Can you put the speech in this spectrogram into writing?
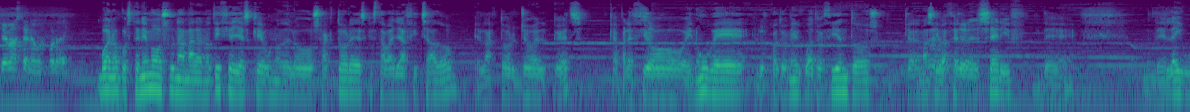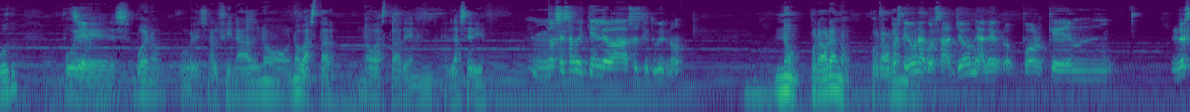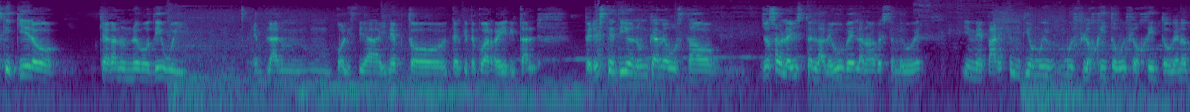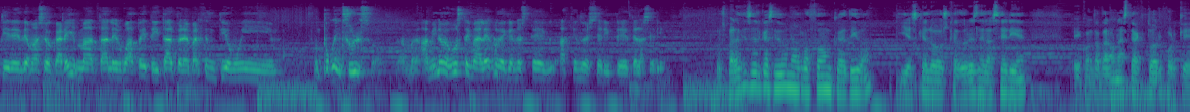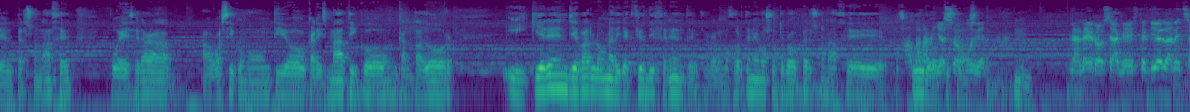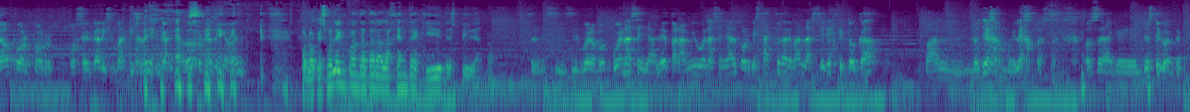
¿Qué más tenemos por ahí? Bueno, pues tenemos una mala noticia y es que uno de los actores que estaba ya fichado, el actor Joel Goetz, que apareció en V, Los 4400, que además iba a hacer Sí. el sheriff de, de Lakewood, pues bueno, pues al final no, no va a estar, no va a estar en, en la serie. no se sabe quién le va a sustituir, ¿no? No, por ahora no. Por ahora Pues te no. digo una cosa, yo me alegro, porque mm, no es que quiero que hagan un nuevo Dewey, en plan un, policía inepto del que te puedas reír y tal, pero este tío nunca me ha gustado. Yo solo lo he visto en la de V, la nueva versión de V, y me parece un tío muy, muy flojito, muy flojito, que no tiene demasiado carisma, tal, es guapete y tal, pero me parece un tío muy. un poco insulso. A mí no me gusta y me alegro de que no esté haciendo el sheriff de, de la serie. Pues parece ser que ha sido una razón creativa y es que los creadores de la serie eh, contrataron a este actor porque el personaje pues era algo así como un tío carismático, encantador y quieren llevarlo a una dirección diferente. O sea que a lo mejor tenemos otro personaje Ah, oscuro. maravilloso, quizás. muy bien. Mm. Me alegro, o sea que este tío lo han echado por, por, por ser carismático y encantador, Sí. básicamente. Por lo que suelen contratar a la gente aquí despiden, ¿no? Sí, sí, sí, bueno, pues buena señal, ¿eh? Para mí buena señal porque este actor además las series que toca van no llegan muy lejos. O sea que yo estoy contento.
